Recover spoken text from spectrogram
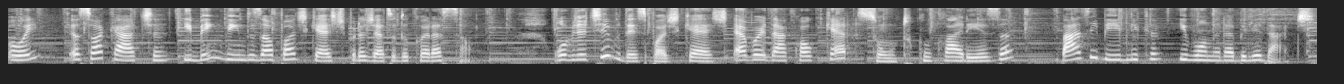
Oi, eu sou a Kátia e bem-vindos ao podcast Projeto do Coração. O objetivo desse podcast é abordar qualquer assunto com clareza, base bíblica e vulnerabilidade.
